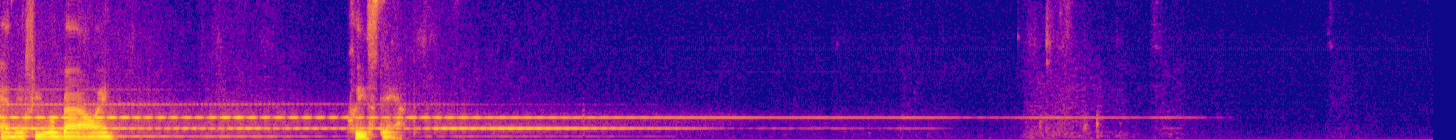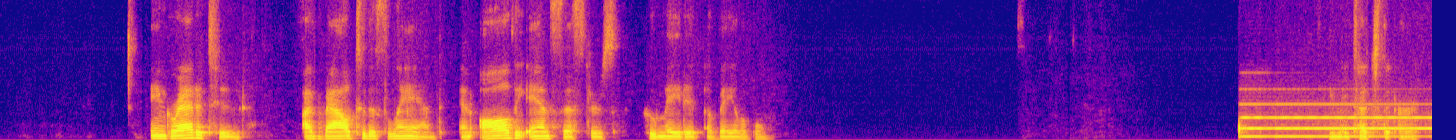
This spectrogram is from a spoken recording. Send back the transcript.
And if you are bowing, please stand. In gratitude, I bow to this land and all the ancestors who made it available. You may touch the earth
